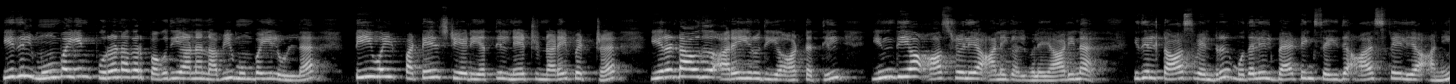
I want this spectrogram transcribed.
இதில் மும்பையின் புறநகர் பகுதியான நபி மும்பையில் உள்ள டி. ஒய். படேல் ஸ்டேடியத்தில் நேற்று நடைபெற்ற இரண்டாவது அரையிறுதி ஆட்டத்தில் இந்தியா ஆஸ்திரேலியா அணிகள் விளையாடின. இதில் டாஸ் வென்று முதலில் பேட்டிங் செய்த ஆஸ்திரேலிய அணி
